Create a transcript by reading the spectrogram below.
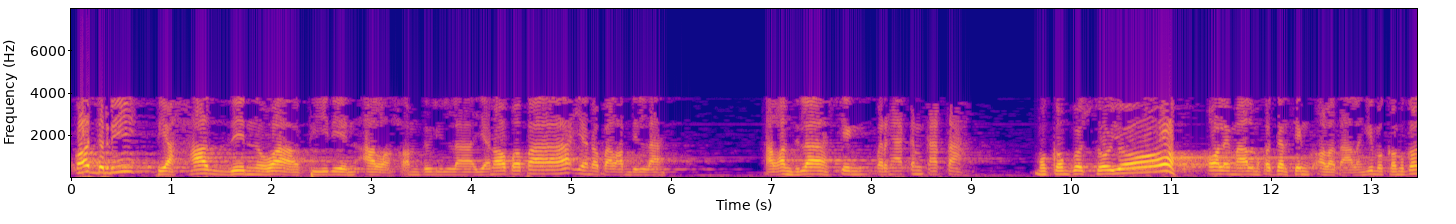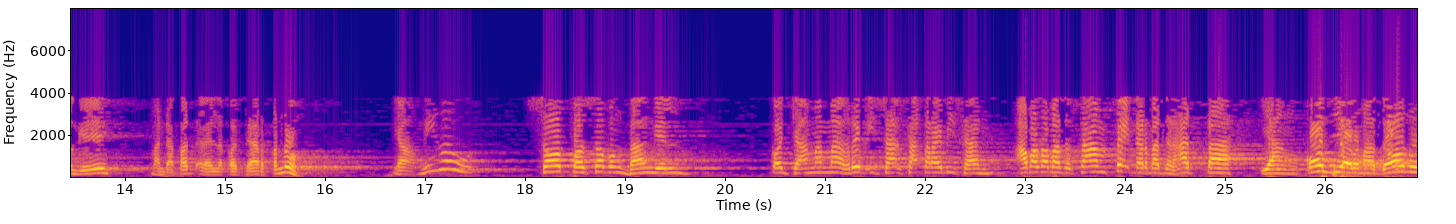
qadri bihadzin wafirin alhamdulillah. Ya napa Pak? Ya napa alhamdulillah. Alhamdulillah sing perengaken kata. Muga-muga sedaya oleh malam qadar sing Allah taala. Nggih muga-muga nggih. Mendapat lailatul qadar penuh. Ya niku sapa-sapa banggil kok jamaah maghrib isya sak tarawisan apa-apa sampai darbadan hatta yang qadya ramadhanu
